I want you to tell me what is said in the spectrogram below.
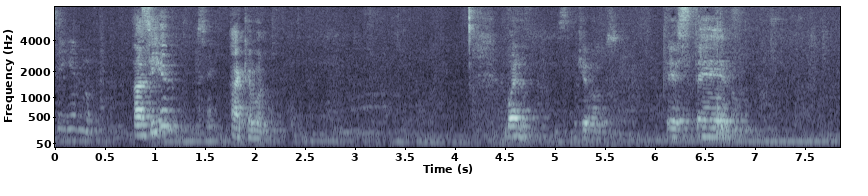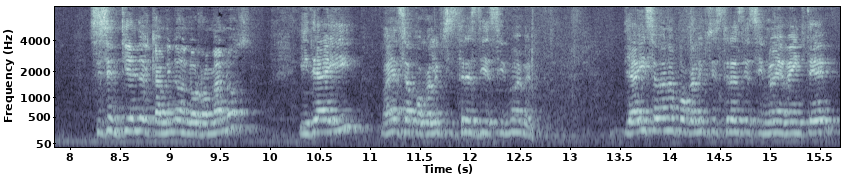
siguen. ¿Ah, siguen? Sí. Ah, qué bueno. Bueno, ¿qué vamos? Este. ¿Sí se entiende el camino de los romanos? Y de ahí, váyanse a Apocalipsis 3.19. De ahí se van Apocalipsis 3, 19 y 20.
